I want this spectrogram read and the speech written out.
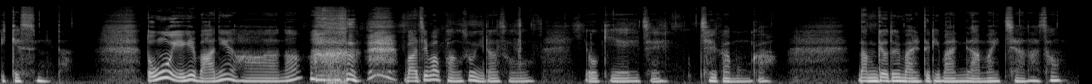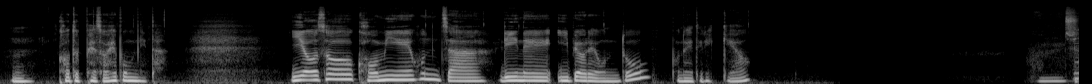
있겠습니다. 너무 얘기를 많이 하나? 마지막 방송이라서 여기에 이제 제가 뭔가 남겨둘 말들이 많이 남아있지 않아서 음, 거듭해서 해봅니다. 이어서 거미의 혼자, 린의 이별의 온도 보내드릴게요. 혼자인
